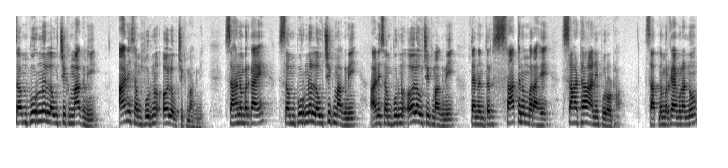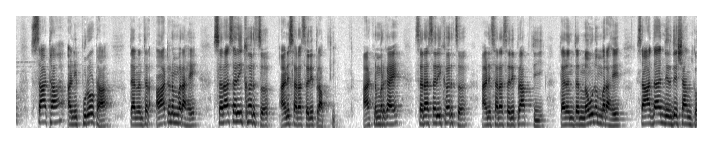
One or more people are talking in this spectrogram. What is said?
संपूर्ण लवचिक मागणी आणि संपूर्ण अलवचिक मागणी. सहा नंबर काय आहे? संपूर्ण लवचिक मागणी आणि संपूर्ण अलवचिक मागणी त्यानंतर सात नंबर आहे साठा आणि पुरवठा. सात नंबर काय आहे मुलांनो? साठा आणि पुरवठा त्यानंतर आठ नंबर आहे सरासरी खर्च आणि सरासरी प्राप्ती. आठ नंबर काय आहे? सरासरी खर्च आणि सरासरी प्राप्ती त्यानंतर नऊ नंबर आहे साधा निर्देशांक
